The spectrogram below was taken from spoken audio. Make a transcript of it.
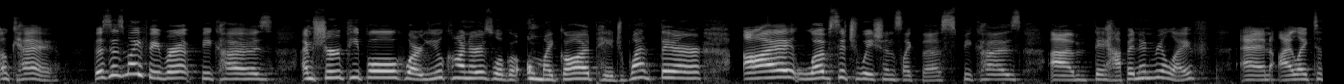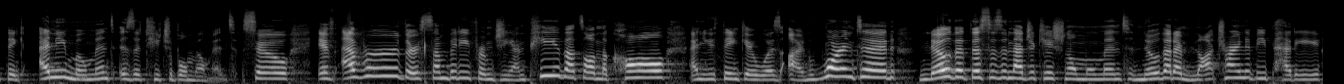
okay. This is my favorite because I'm sure people who are Yukoners will go, oh my God, Paige went there. I love situations like this because um, they happen in real life. And I like to think any moment is a teachable moment. So if ever there's somebody from GNP that's on the call and you think it was unwarranted, know that this is an educational moment. Know that I'm not trying to be petty.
